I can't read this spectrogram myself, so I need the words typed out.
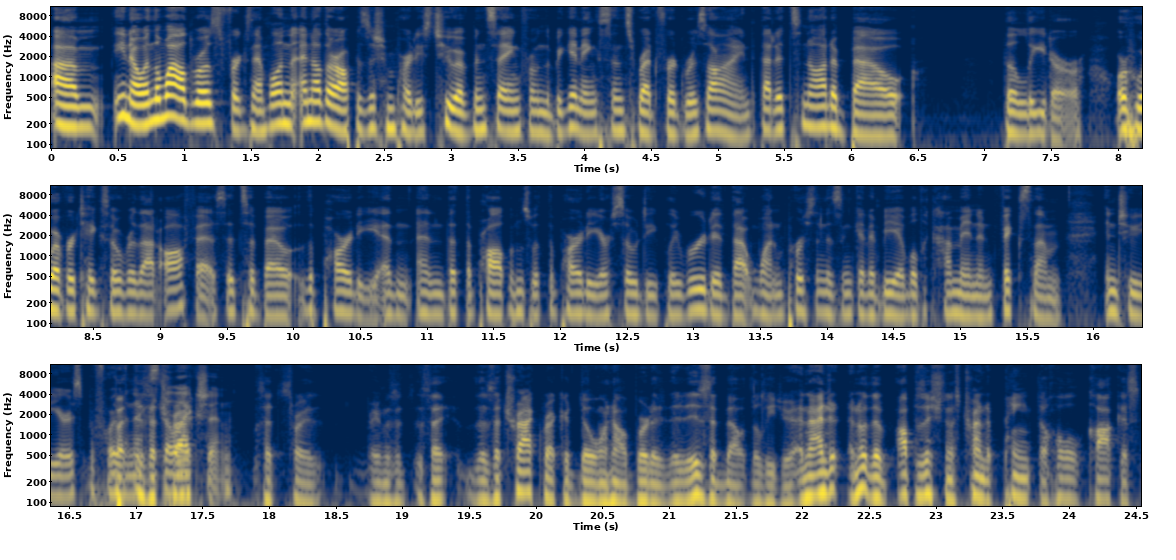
Um, you know, in the Wild Rose, for example, and, and other opposition parties too, have been saying from the beginning since Redford resigned that it's not about the leader or whoever takes over that office. It's about the party and, and that the problems with the party are so deeply rooted that one person isn't going to be able to come in and fix them in two years before but the next election. That, sorry, there's a track record though in Alberta that is about the leader, and I, I, know the opposition is trying to paint the whole caucus,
